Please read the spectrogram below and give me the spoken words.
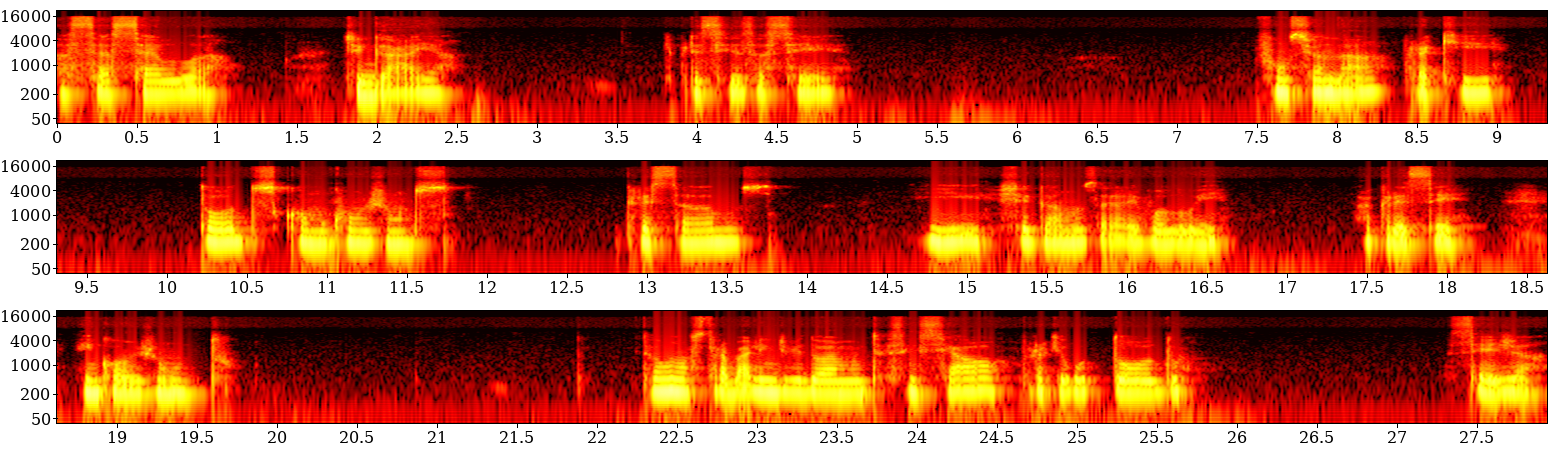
da célula de Gaia que precisa ser funcionar para que todos, como conjuntos, cresçamos e chegamos a evoluir, a crescer em conjunto. Então, o nosso trabalho individual é muito essencial para que o todo seja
